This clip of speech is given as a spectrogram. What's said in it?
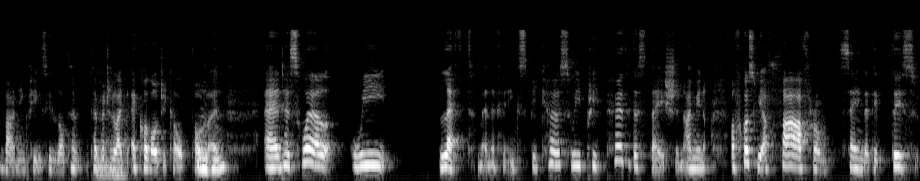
burning things in low tem- temperature, hmm. like ecological toilet. Mm-hmm. And as well, we left many things because we prepared the station. I mean, of course, we are far from saying that it is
